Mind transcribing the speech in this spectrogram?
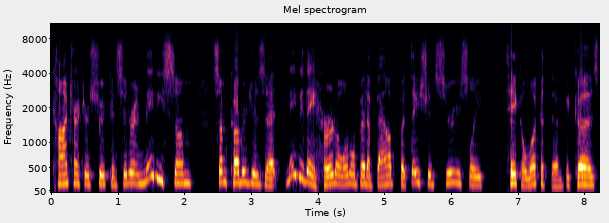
contractors should consider and maybe some some coverages that maybe they heard a little bit about, but they should seriously take a look at them because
